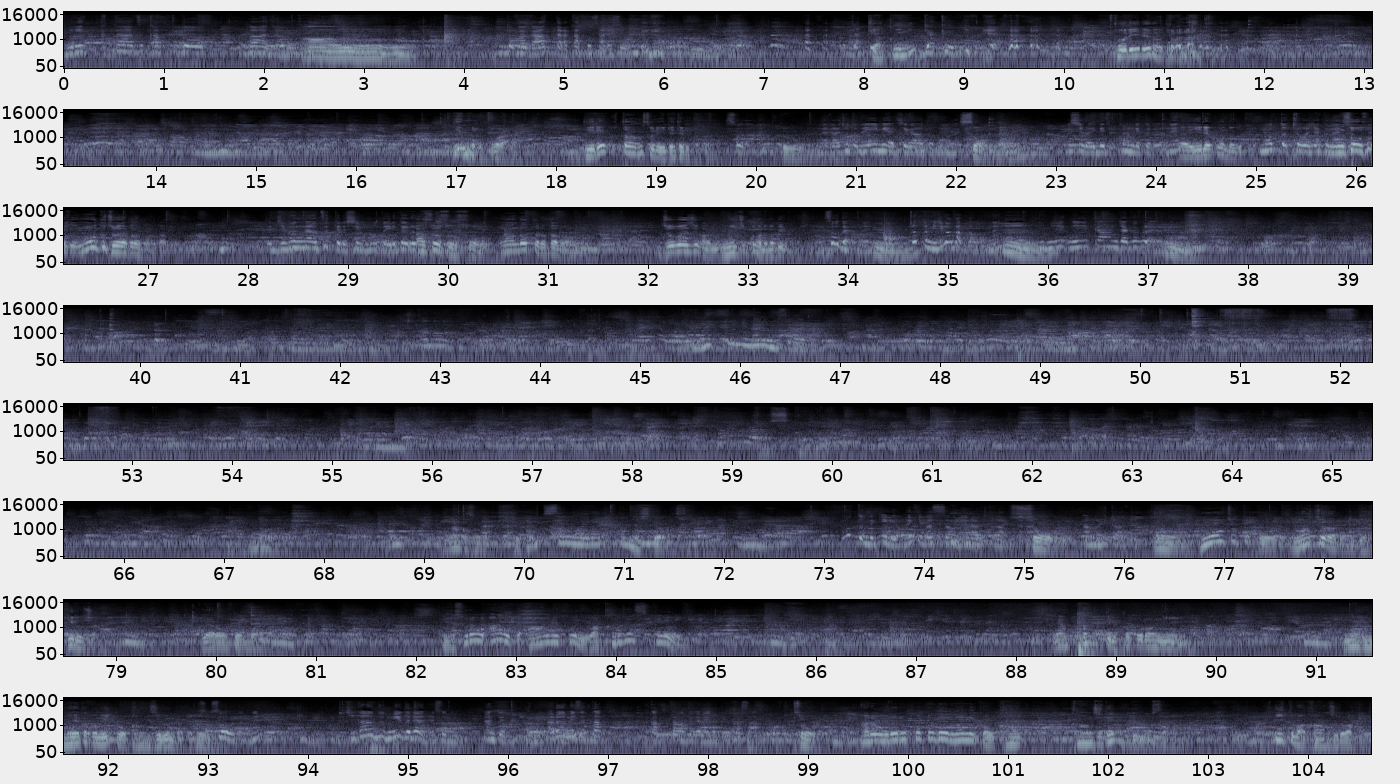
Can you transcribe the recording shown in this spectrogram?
ィレクターズカットバージョンああうんうんうん。とかがあったらカットされそうって 逆に？逆に。取り入れるのではなく。でもほらディレクターがそれ入れてるから。そうだだからちょっとね意味は違うと思うんだけど。そうね。むしろ入れ込んでくるよね。入れ込んでもっと長尺なやつ。うんそうそうそうもっと長尺だと思う多分。で自分が映ってるシーンをもっと入れてるあそうそうそう。なんだったら多分上映時間20分ぐらい伸びるかもしれない。そうだよね、うん。ちょっと短かったもんね、ん。2, 時間弱ぐらいよね、本当に何見せられたその奇抜さを狙ったにしてはさうん。もっとできるよね奇抜さを狙う人だったらそうあの人はきっとうん、もうちょっとこうナチュラルにできるじゃん、うん。やろうと思えば、うん。でもそれをあえてああいう風に分かりやすく、やったっていうところに、うん。なん。か明確な意図を感じるん。だけどそうだね違う文脈だよねそのなん。ていうのあれを見せたかったわけじゃないっていうかさ。そう。あれを入れることで何かをか感じてっていうさ。意図は感じるわけよ。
